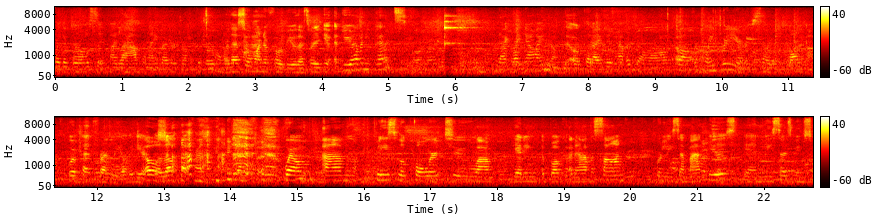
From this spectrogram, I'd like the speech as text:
Or the girl will sit in my lap, and I let her drive the boat. Oh, that's so wonderful of you. That's very cute. And do you have any pets? Not right now, I don't. Okay. But I did have a dog for 23 years, so long time. We're pet friendly over here. Oh, I love that. Well, um, please look forward to um, getting a book on Amazon for Lisa Matthews. And Lisa, it's been so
